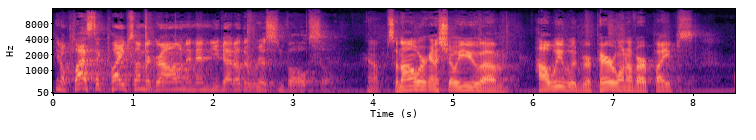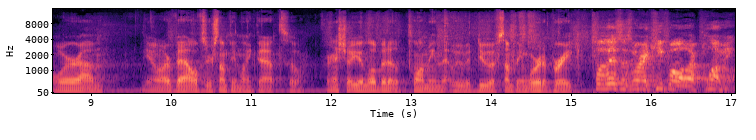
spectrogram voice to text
you know, plastic pipes underground and then you got other risks involved, so. Yeah. So now we're going to show you um, how we would repair one of our pipes or um, you know, our valves or something like that. So we're to show you a little bit of the plumbing that we would do if something were to break. So this is where I keep all our plumbing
